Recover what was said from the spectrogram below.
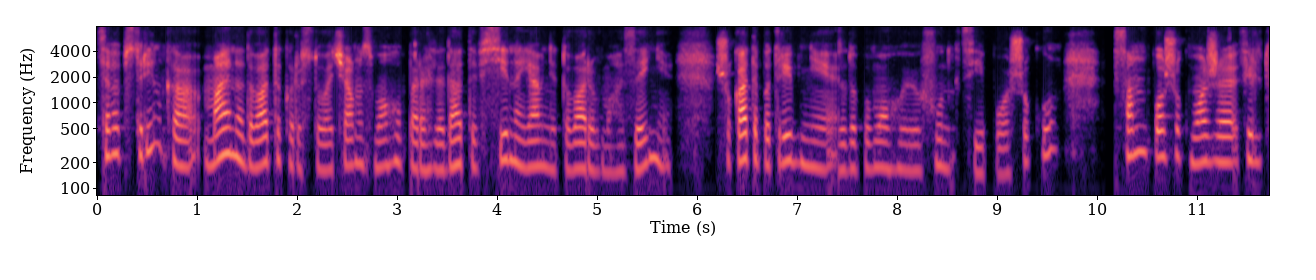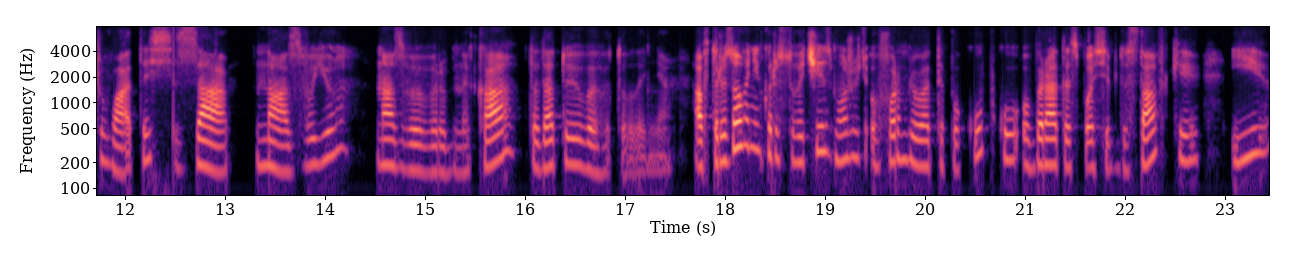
Ця веб-сторінка має надавати користувачам змогу переглядати всі наявні товари в магазині, шукати потрібні за допомогою функції пошуку. Сам пошук може фільтруватись за назвою, назвою виробника та датою виготовлення. Авторизовані користувачі зможуть оформлювати покупку, обирати спосіб доставки і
